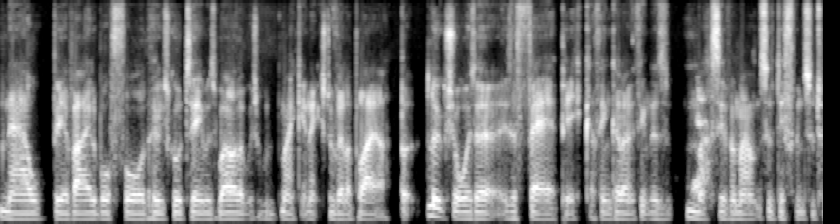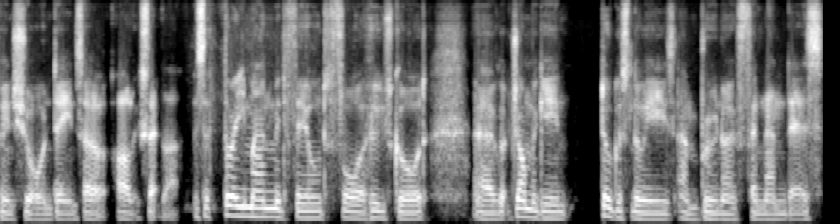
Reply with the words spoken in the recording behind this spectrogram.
now be available for the Who Scored team as well, which would make it an extra Villa player. But Luke Shaw is a is a fair pick. I think I don't think there's massive amounts of difference between Shaw and Digne, so I'll accept that. It's a three man midfield for Who Scored. Uh, we've got John McGinn, Douglas Luiz, and Bruno Fernandes.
